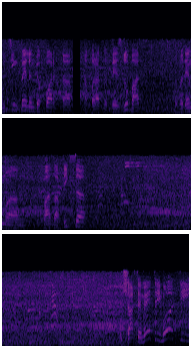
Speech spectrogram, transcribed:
puțin pe lângă poarta apărată de Zubas. Să vedem uh, baza fixă. 6 metri, Moti!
